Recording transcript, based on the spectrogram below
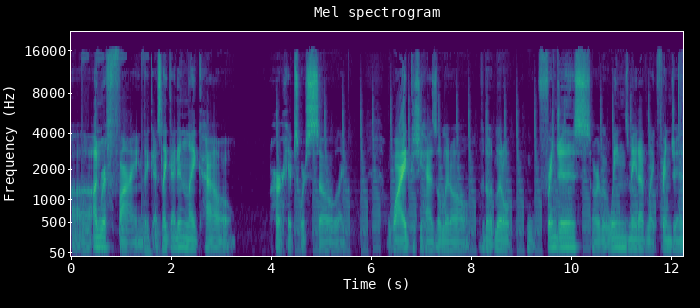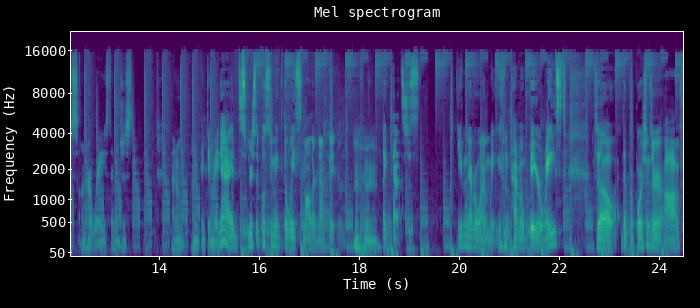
uh, unrefined, I guess. Like I didn't like how her hips were so like wide because she has a little the little fringes or the wings made of like fringes on her waist, and it just I don't I don't think they made yeah it's you're supposed to make the waist smaller not bigger Mhm. like that's just you never want to make, have a bigger waist so the proportions are off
